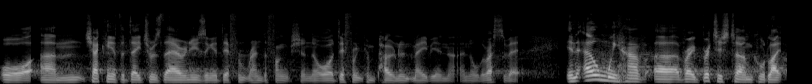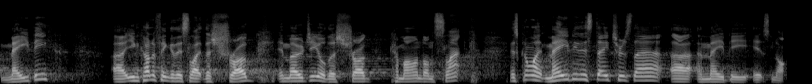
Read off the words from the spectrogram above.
or um, checking if the data is there and using a different render function or a different component maybe and, and all the rest of it. In Elm, we have a very British term called like maybe. Uh, you can kind of think of this like the shrug emoji or the shrug command on Slack. It's kind of like maybe this data is there uh, and maybe it's not.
